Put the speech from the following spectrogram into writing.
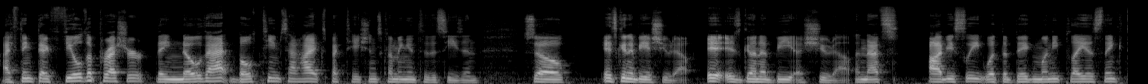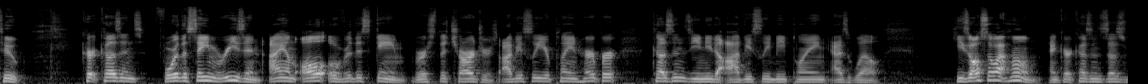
I think they feel the pressure. They know that both teams had high expectations coming into the season. So it's going to be a shootout. It is going to be a shootout. And that's obviously what the big money players think too. Kirk Cousins, for the same reason, I am all over this game versus the Chargers. Obviously, you're playing Herbert. Cousins, you need to obviously be playing as well. He's also at home, and Kirk Cousins does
